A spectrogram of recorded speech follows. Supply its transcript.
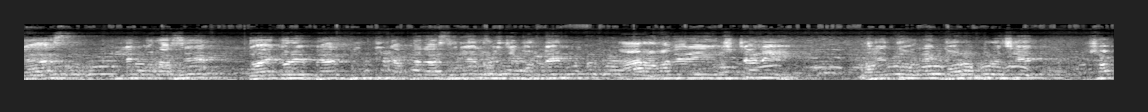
ব্যাস উল্লেখ করা আছে। দয়া করে ব্যাস ভিত্তিক আপনারা সিরিয়াল অনুযায়ী বলবেন। আর আমাদের এই অনুষ্ঠানে যেহেতু অনেক গরম পড়েছে সব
